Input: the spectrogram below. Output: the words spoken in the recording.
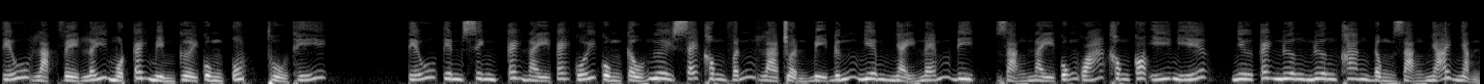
Tiếu Lạc về lấy một cái mỉm cười cùng út thủ thí. Tiếu tiên sinh cái này cái cuối cùng cầu ngươi sẽ không vẫn là chuẩn bị đứng nghiêm nhảy ném đi, dạng này cũng quá không có ý nghĩa, như cái nương nương khang đồng dạng nhã nhặn,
